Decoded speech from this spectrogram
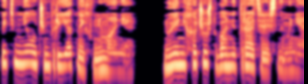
ведь мне очень приятно их внимание, но я не хочу, чтобы они тратились на меня.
